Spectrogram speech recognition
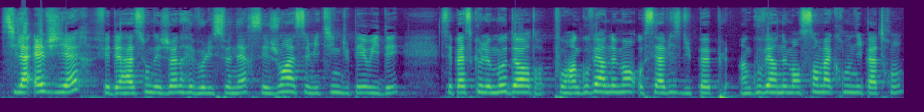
Si la FJR, Fédération des jeunes révolutionnaires, s'est joint à ce meeting du POID, c'est parce que le mot d'ordre pour un gouvernement au service du peuple, un gouvernement sans Macron ni patron,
